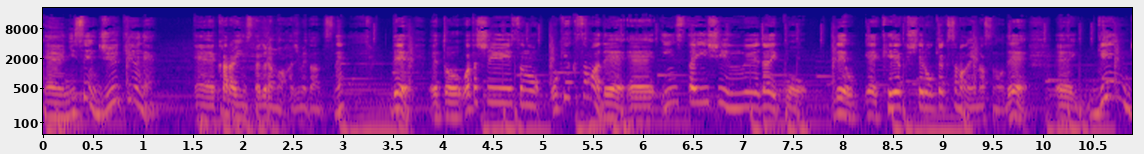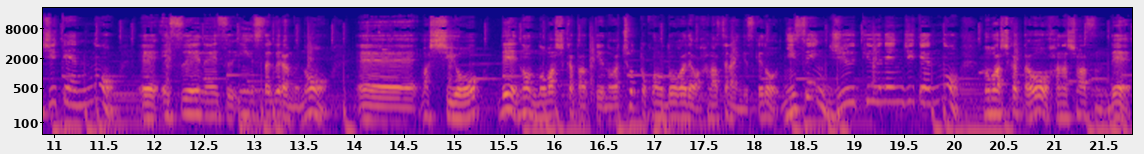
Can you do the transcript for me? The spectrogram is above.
えー2019年えーからインスタグラムを始めたんですね。で、えっと、私、そのお客様で、えーインスタ EC 運営代行で、えー契約してるお客様がいますので、えー現時点の、えー SNS、インスタグラムの、えーまあ、仕様での伸ばし方っていうのはちょっとこの動画では話せないんですけど、2019年時点の伸ばし方を話しますんで、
